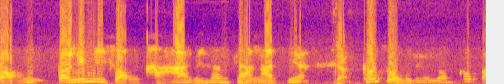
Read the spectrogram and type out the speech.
สองตอนนี้มีสองขาในทางสหรัฐเนี่ยเขาส่งเรือรบเข้าไป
